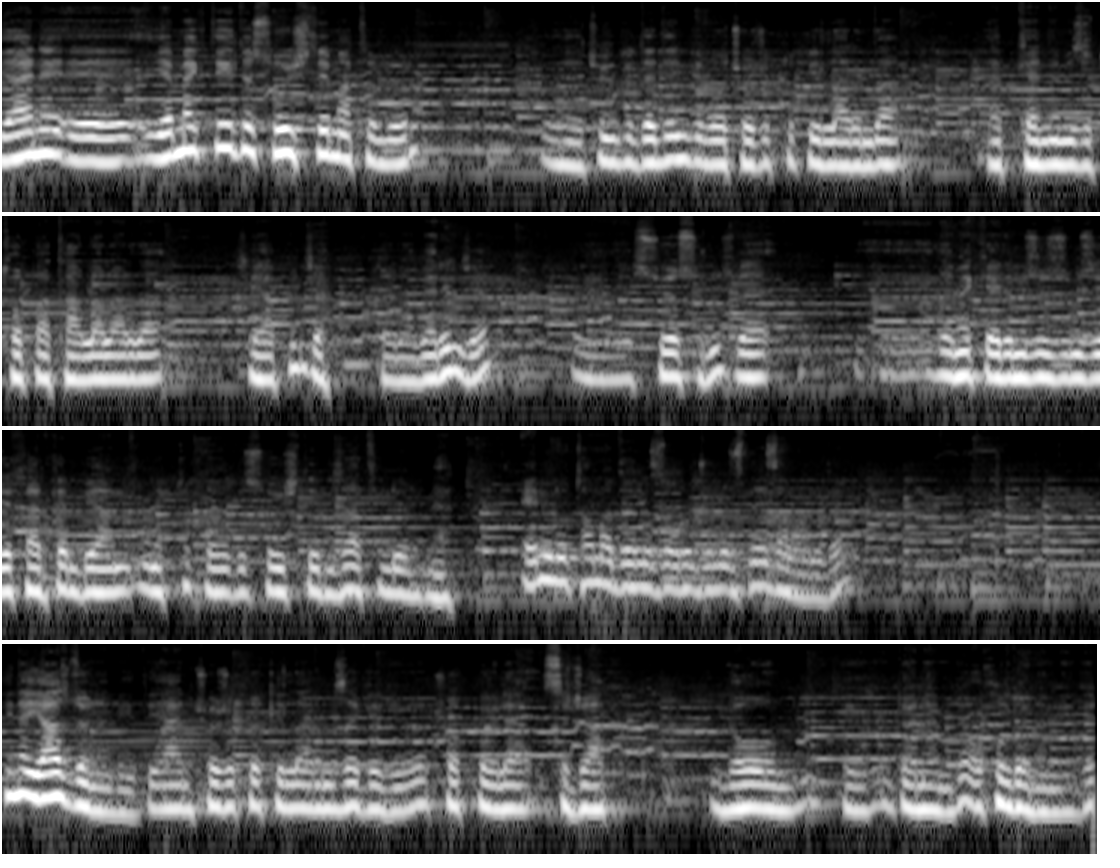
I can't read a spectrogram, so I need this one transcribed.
Yani e, yemek değil de su içtiğimi hatırlıyorum. E, çünkü dediğim gibi o çocukluk yıllarında hep kendimizi topa tarlalarda şey yapınca böyle verince e, suyorsunuz ve demek ki elimizi yüzümüzü yıkarken bir an unuttuk o bir su içtiğimizi hatırlıyorum yani. En unutamadığınız orucunuz ne zamandı? Yine yaz dönemiydi yani çocukluk yıllarımıza geliyor. Çok böyle sıcak, yoğun bir dönemdi, okul dönemiydi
